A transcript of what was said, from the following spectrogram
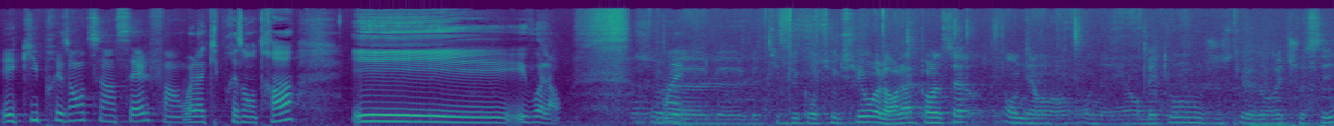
et qui présente, c'est un self, hein, voilà, qui présentera. Et, voilà. Sur le, type de construction, alors là pour l'instant on est en, on est en béton jusqu'au rez-de-chaussée.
